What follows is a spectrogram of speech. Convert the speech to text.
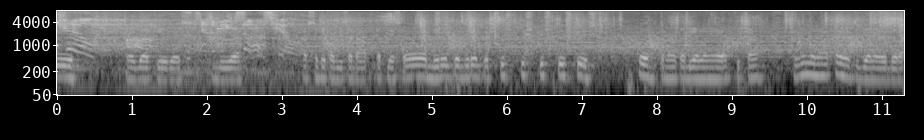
Ih, uh, mega kill guys. Dia. harusnya kita bisa dapat guys. Oh di rumput push push push push push. Oh ternyata dia mengelak kita ini mau ngapain tujuannya Eudora?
